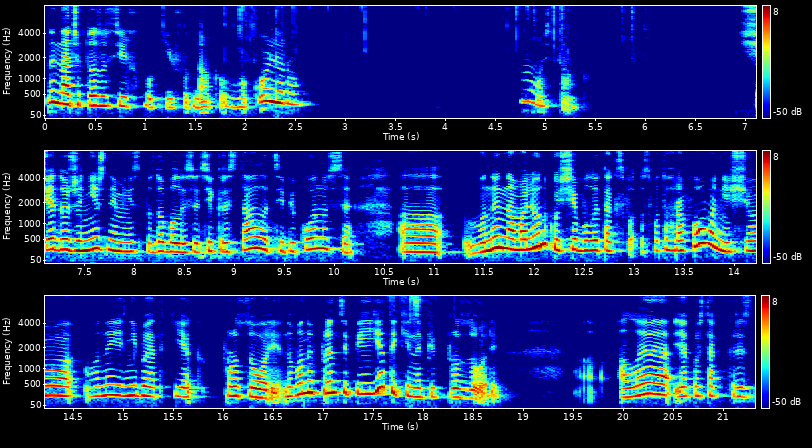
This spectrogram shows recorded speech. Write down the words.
Ну, начебто з усіх боків однакового кольору. Ну, ось так. Ще дуже ніжні, мені сподобались оці кристали, ці біконуси. Вони на малюнку ще були так сфотографовані, що вони ніби такі як прозорі. Ну, вони, в принципі, і є такі напівпрозорі. Але якось так крізь,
